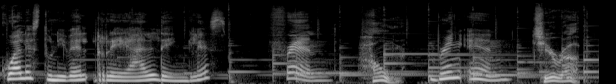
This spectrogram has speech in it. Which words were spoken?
cuál es tu nivel real de inglés? Friend. Home. Bring in. Cheer up.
